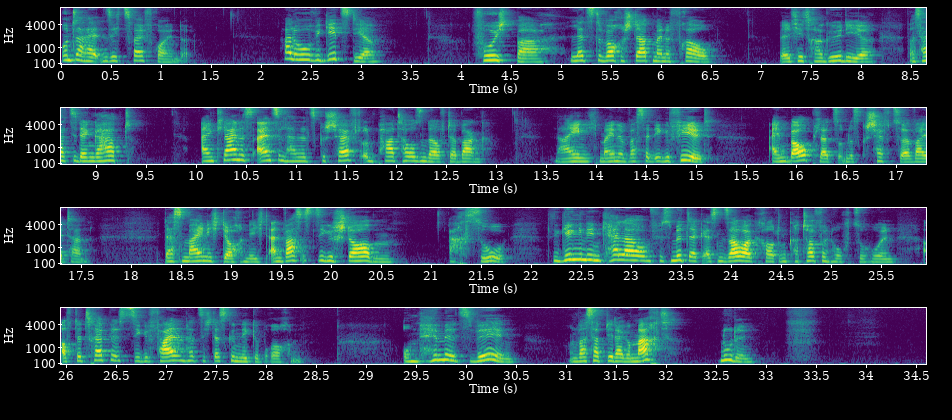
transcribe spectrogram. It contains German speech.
unterhalten sich zwei Freunde. Hallo, wie geht's dir? Furchtbar. Letzte Woche starb meine Frau. Welche Tragödie. Was hat sie denn gehabt? Ein kleines Einzelhandelsgeschäft und paar Tausende auf der Bank. Nein, ich meine, was hat ihr gefehlt? Ein Bauplatz, um das Geschäft zu erweitern. Das meine ich doch nicht. An was ist sie gestorben? Ach so. Sie ging in den Keller, um fürs Mittagessen Sauerkraut und Kartoffeln hochzuholen. Auf der Treppe ist sie gefallen und hat sich das Genick gebrochen. Um Himmels willen. Und was habt ihr da gemacht? Nudeln.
